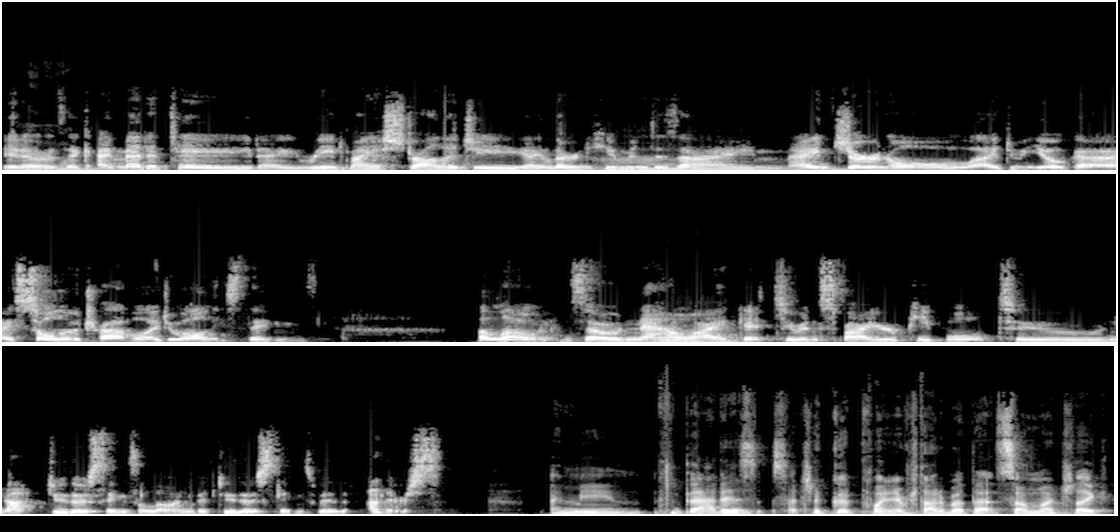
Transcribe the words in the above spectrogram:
you know, it's like I meditate, I read my astrology, I learn human design, I ah. journal, I do yoga, I solo travel, I do all these things alone. So now I hmm. get to inspire people to not do those things alone, but do those things with others. I mean, that is such a good point. I never thought about that so much. Like,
